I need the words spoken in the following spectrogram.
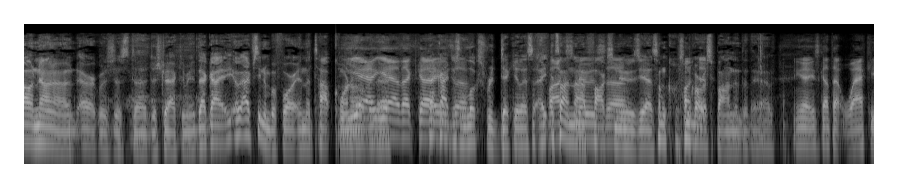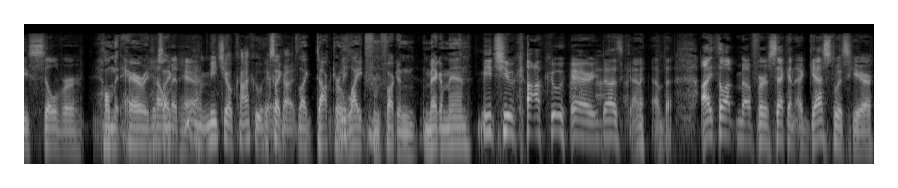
Oh no, no, Eric was just uh, distracting me. That guy, I've seen him before in the top corner. Yeah, over there. yeah, that guy That guy just uh, looks ridiculous. Fox it's on uh, News, Fox uh, News. Yeah, some some pundit. correspondent that they have. yeah, he's got that wacky silver Helmet hair. He looks helmet like hair. Yeah, Michio Kaku looks haircut. like like Doctor Light from fucking Mega Man. Michio Kaku hair. He does kind of have that. I thought uh, for a second a guest was here,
